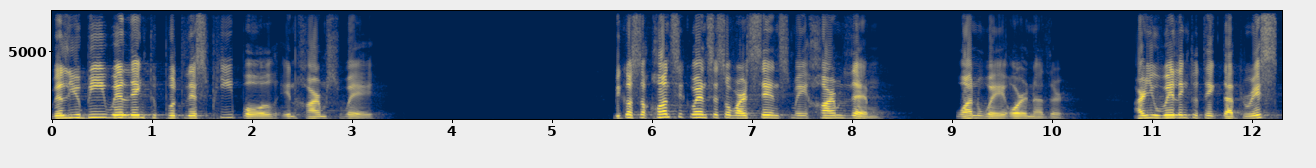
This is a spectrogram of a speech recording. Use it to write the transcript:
Will you be willing to put these people in harm's way because the consequences of our sins may harm them one way or another. Are you willing to take that risk?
